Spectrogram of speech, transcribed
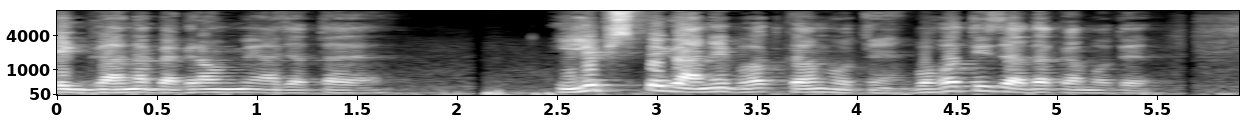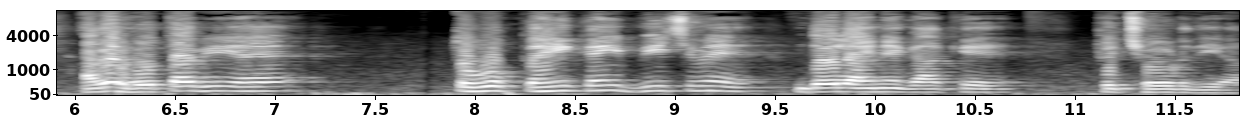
एक गाना बैकग्राउंड में आ जाता है। लिप्स पे गाने बहुत कम होते हैं, बहुत ही ज़्यादा कम होते हैं। अगर होता भी है तो वो कहीं कहीं बीच में दो लाइनें गा के फिर छोड़ दिया।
